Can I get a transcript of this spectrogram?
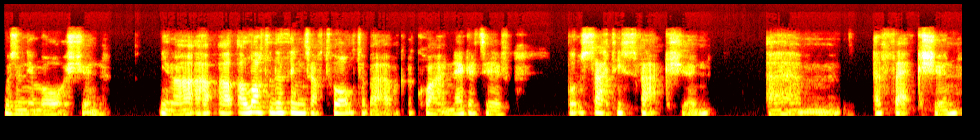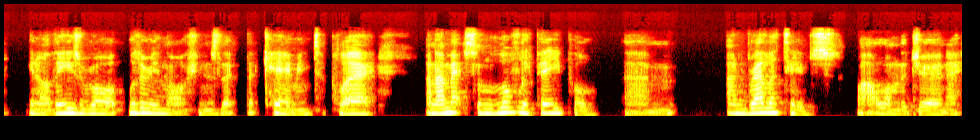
was an emotion. You know, I, I, a lot of the things I've talked about are quite negative, but satisfaction, um, affection, you know, these were all other emotions that that came into play, and I met some lovely people um, and relatives while on the journey.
